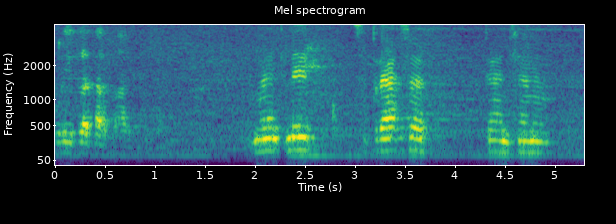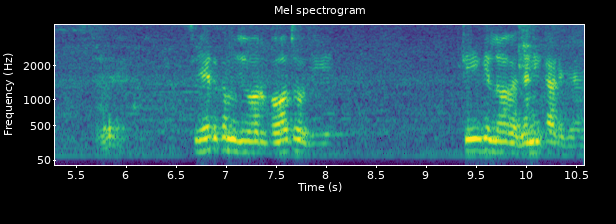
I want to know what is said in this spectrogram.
ਪੂਰੀ ਤਰ੍ਹਾਂ ਕਰ ਪਾ ਰਿਹਾ। ਮੈਂਟਲੀ ਸਟ੍ਰੈਸ ਟੈਨਸ਼ਨ ਸਿਹਤ ਕਮਜ਼ੋਰ ਬਹੁਤ ਹੋ ਗਈ ਹੈ। 30 ਕਿਲੋ ਵਜ਼ਨ ਹੀ ਘਟ ਗਿਆ।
